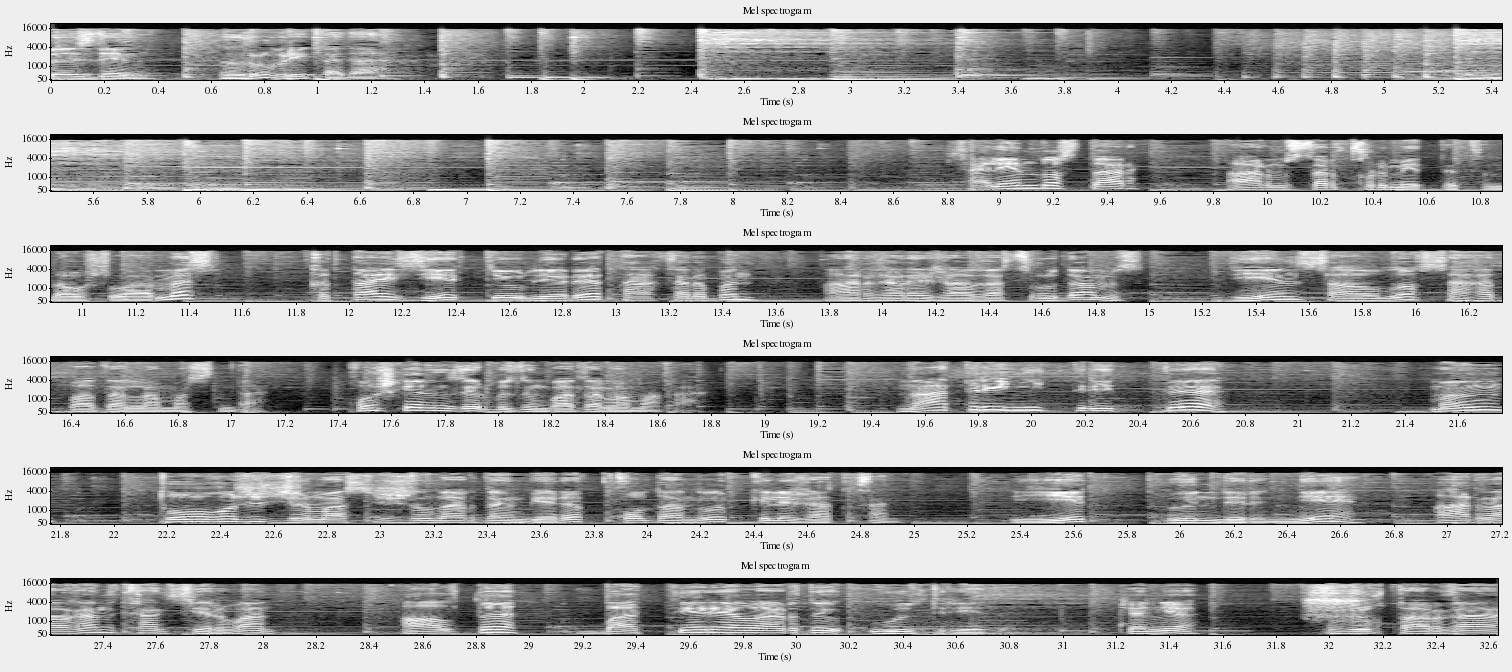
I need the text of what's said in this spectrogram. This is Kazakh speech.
Біздің рубрикада сәлем достар. Армысыздар құрметті тыңдаушыларымыз. Қытай зерттеулері тақырыбын ары қарай жалғастырудамыз. Денсаулық сағат бағдарламасында. Қош келдіңіздер біздің бағдарламаға. Натрий нитритті 1920 жылдардан бері қолданылып келе жатқан ет өндіріне арналған консервант алты бактерияларды өлтіреді. Және шұжықтарға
